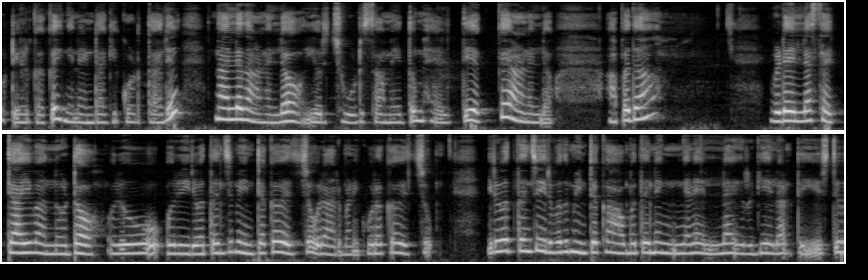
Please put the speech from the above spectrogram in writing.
കുട്ടികൾക്കൊക്കെ ഇങ്ങനെ ഉണ്ടാക്കി കൊടുത്താൽ നല്ലതാണല്ലോ. ഈ ഒരു ചൂട് സമയത്തും ഹെൽത്തി ഒക്കെ ആണല്ലോ. അപ്പോൾ ഇതാ ഇവിടെ എല്ലാം സെറ്റായി വന്നു കേട്ടോ ഒരു ഒരു ഇരുപത്തഞ്ച് മിനിറ്റൊക്കെ വെച്ചു. ഒരു അരമണിക്കൂറൊക്കെ വെച്ചു. ഇരുപത്തഞ്ച് ഇരുപത് മിനിറ്റൊക്കെ ആകുമ്പോൾ തന്നെ ഇങ്ങനെ എല്ലാം ഇറുകി എല്ലാം ടേസ്റ്റ്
